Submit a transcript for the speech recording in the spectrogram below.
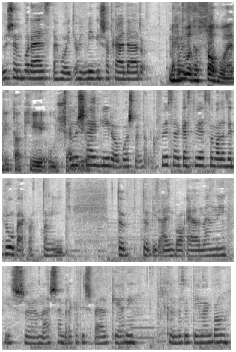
ő sem borász, de hogy, hogy mégis a Kádár mert hát volt a Szabó Edith, aki újságíró. Újságíró, Borsmentának a főszerkesztője, szóval azért próbálgattam így több, több irányba elmenni, és más embereket is felkérni különböző témákban.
